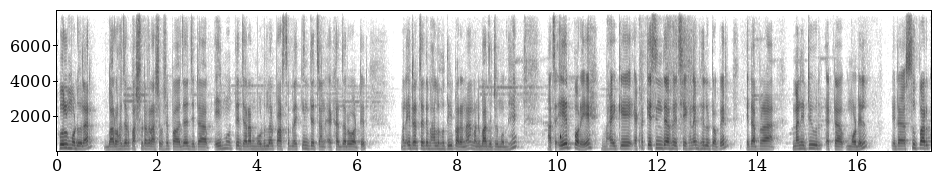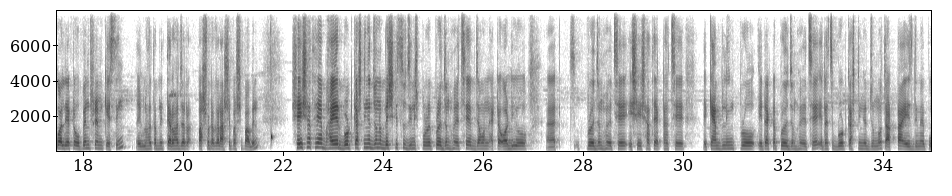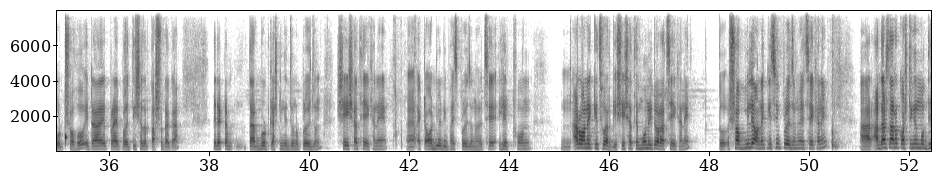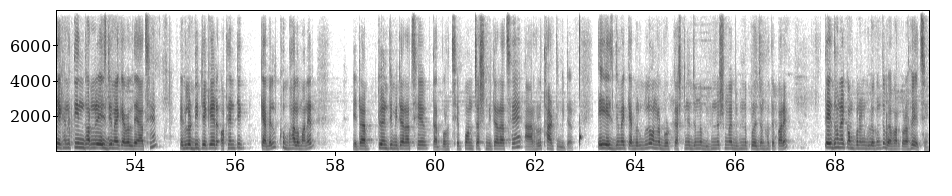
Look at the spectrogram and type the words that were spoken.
full modular বারো হাজার পাঁচশো টাকার আশেপাশে পাওয়া যায়, যেটা এই মুহূর্তে যারা মডুলার পাওয়ার সাপ্লাই কিনতে চান এক হাজার ওয়াটের মানে এটার চাইতে ভালো হতেই পারে না মানে বাজেটের মধ্যে। আচ্ছা এরপরে ভাইকে একটা কেসিং দেওয়া হয়েছে এখানে ভ্যালু টপের এটা আপনারা ম্যানিটিউর একটা মডেল এটা সুপার কোয়ালিটি একটা ওপেন ফ্রেম কেসিং এগুলো হয়তো আপনি তেরো হাজার পাঁচশো টাকার আশেপাশে পাবেন। সেই সাথে ভাইয়ের ব্রডকাস্টিংয়ের জন্য বেশ কিছু জিনিস প্রয়- প্রয়োজন হয়েছে, যেমন একটা অডিও প্রয়োজন হয়েছে সেই সাথে একটা হচ্ছে ক্যাম্পলিং প্রো এটা একটা প্রয়োজন হয়েছে, এটা হচ্ছে ব্রডকাস্টিংয়ের জন্য চারটা এইচডিএমআই পোর্ট সহ, এটা প্রায় পঁয়ত্রিশ হাজার পাঁচশো টাকা। এটা একটা তার ব্রডকাস্টিংয়ের জন্য প্রয়োজন। সেই সাথে এখানে একটা অডিও ডিভাইস প্রয়োজন হয়েছে হেডফোন আরও অনেক কিছু আর কি, সেই সাথে মনিটর আছে এখানে। তো সব মিলে অনেক কিছুই প্রয়োজন হয়েছে এখানে। আর আদার্স আরও কস্টিংয়ের মধ্যে এখানে তিন ধরনের এইচডিএমআই ক্যাবেল দেওয়া আছে। এগুলো ডিটেকের অথেন্টিক ক্যাবেল খুব ভালো মানের। এটা টোয়েন্টি মিটার আছে, তারপর হচ্ছে পঞ্চাশ মিটার আছে, আর হলো থার্টি মিটার এই এইচডিএমআই ক্যাবেলগুলো ওনার ব্রডকাস্টিংয়ের জন্য বিভিন্ন সময় বিভিন্ন প্রয়োজন হতে পারে। তো এই ধরনের কম্পোনেন্টগুলো কিন্তু ব্যবহার করা হয়েছে।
